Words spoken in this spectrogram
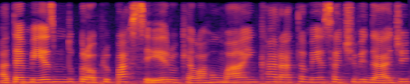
Até mesmo do próprio parceiro, que ela arrumar, encarar também essa atividade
